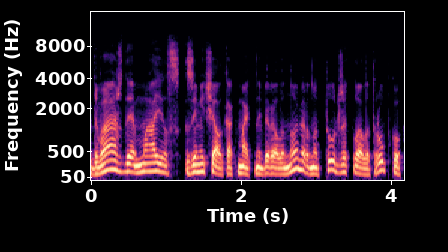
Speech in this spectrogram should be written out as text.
Дважды Майлз замечал, как мать набирала номер, но тут же клала трубку.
